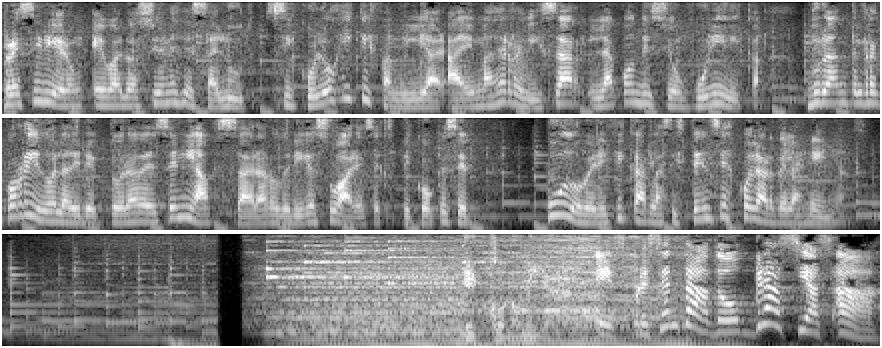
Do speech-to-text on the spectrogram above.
recibieron evaluaciones de salud psicológica y familiar, además de revisar la condición jurídica. Durante el recorrido, la directora del CENIAF, Sara Rodríguez Suárez, explicó que se pudo verificar la asistencia escolar de las niñas. Economía. Es presentado gracias a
